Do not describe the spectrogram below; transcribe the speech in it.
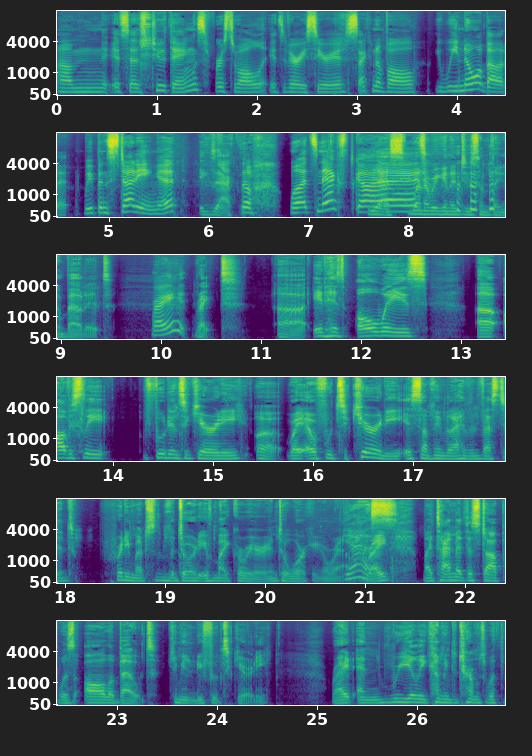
Um, it says two things. First of all, it's very serious. Second of all, we know about it. We've been studying it. Exactly. So what's next, guys? yes. When are we going to do something about it? right? Right. Uh, it has always, uh, obviously, food insecurity, uh, right, or food security is something that I have invested pretty much the majority of my career into working around. Yes. Right. My time at the stop was all about community food security, right, and really coming to terms with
